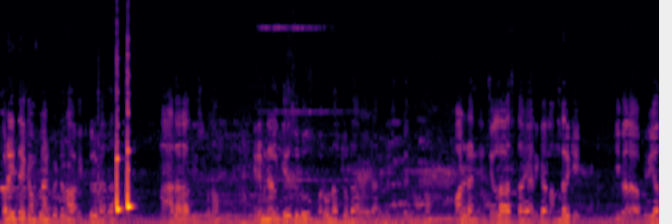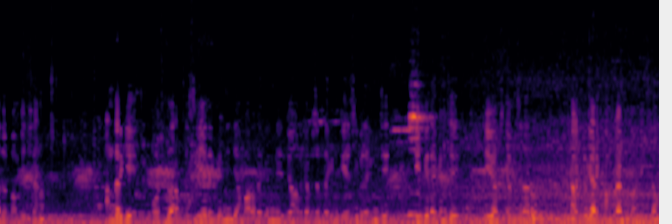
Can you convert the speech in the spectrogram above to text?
ఎవరైతే కంప్లైంట్ పెట్టారో ఆ వ్యక్తుల మీద నా ఆధారాలు తీసుకున్నాం. క్రిమినల్ కేసులు పరువు నష్టం వేయడానికి సిద్ధంగా ఉన్నాం. ఆల్రెడీ అన్ని జిల్లా స్థాయి అధికారులందరికీ ఈవేళ ఫిర్యాదులు పంపించాను. అందరికీ పోస్ట్ ద్వారా సిఏ దగ్గర నుంచి ఎంఆర్ఓ దగ్గర నుంచి జోనల్ కమిషనర్ దగ్గర నుంచి ఏసీబీ దగ్గర నుంచి సిపి దగ్గర నుంచి టీఎంసీ కమిషనరు కలెక్టర్ గారికి కంప్లైంట్ పంపించాం.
